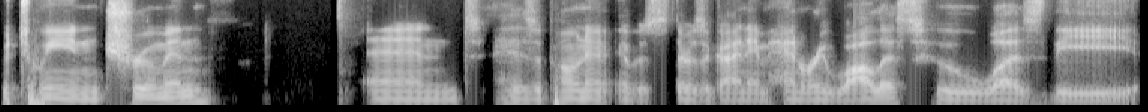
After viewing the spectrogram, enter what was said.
between Truman and his opponent it was there was a guy named Henry Wallace who was the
